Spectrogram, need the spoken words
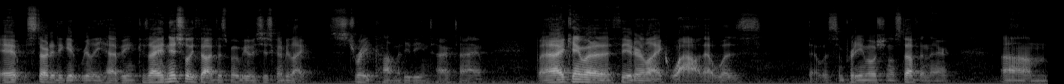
It started to get really heavy because I initially thought this movie was just gonna be like straight comedy the entire time, but I came out of the theater like, wow, that was that was some pretty emotional stuff in there. Um,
